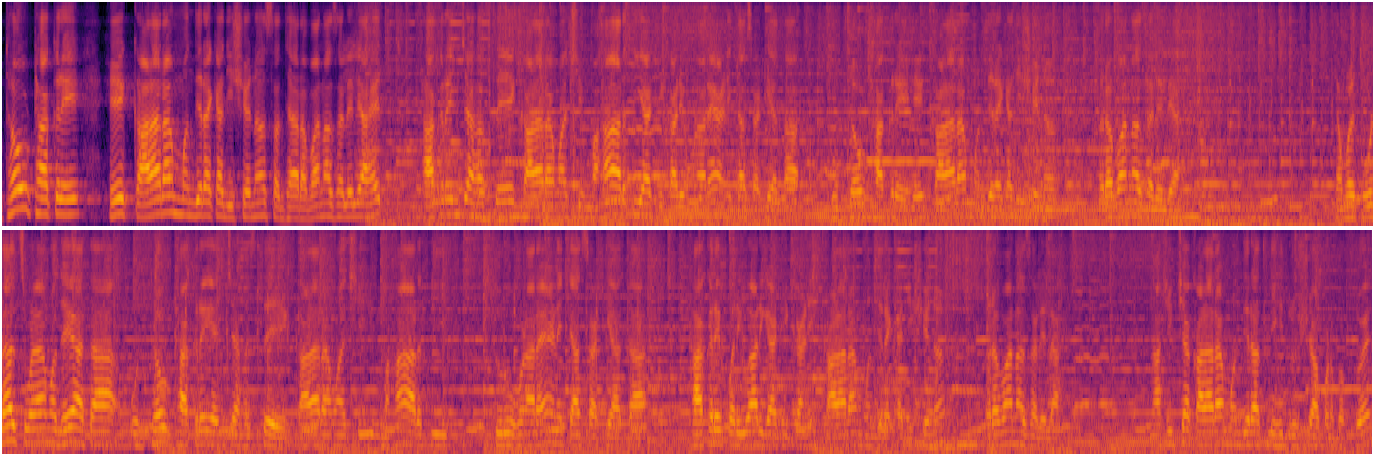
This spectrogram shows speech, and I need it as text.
उद्धव ठाकरे हे काळाराम मंदिराच्या दिशेनं सध्या रवाना झालेले आहेत. ठाकरेंच्या हस्ते काळारामाची महाआरती या ठिकाणी होणार आहे आणि त्यासाठी आता उद्धव ठाकरे हे काळाराम मंदिराच्या दिशेनं रवाना झालेले आहेत. त्यामुळे थोड्याच वेळामध्ये आता उद्धव ठाकरे यांच्या हस्ते काळारामाची महाआरती सुरू होणार आहे आणि त्यासाठी आता ठाकरे परिवार या ठिकाणी काळाराम मंदिराच्या दिशेनं रवाना झालेला आहे. नाशिकच्या काळाराम मंदिरातली ही दृश्य आपण बघतोय.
